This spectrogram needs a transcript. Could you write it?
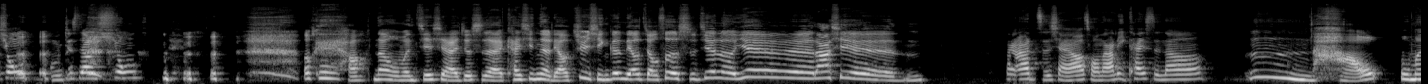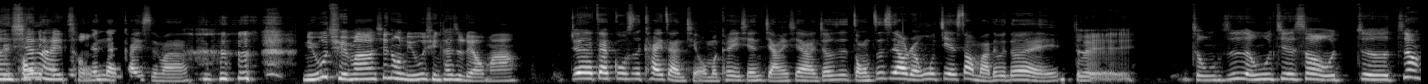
凶，我们就是要凶。OK，好，那我们接下来就是来开心的聊剧情跟聊角色的时间了，耶！拉线。那阿紫想要从哪里开始呢？嗯，好，我们先来从原能开始吗？女巫群吗？先从女巫群开始聊吗？觉得在故事开展前，我们可以先讲一下，就是总之是要人物介绍嘛，对不对？对，总之人物介绍，我这这样，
